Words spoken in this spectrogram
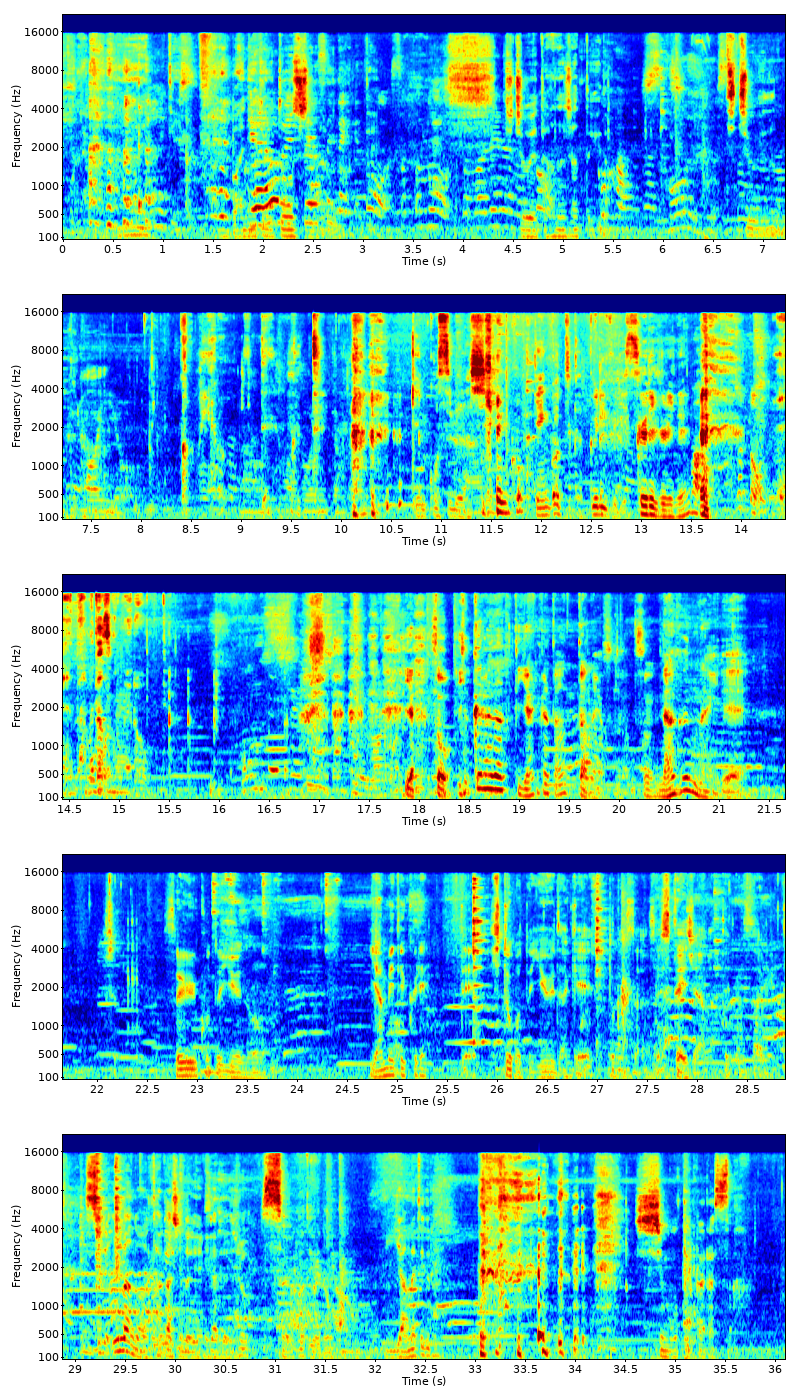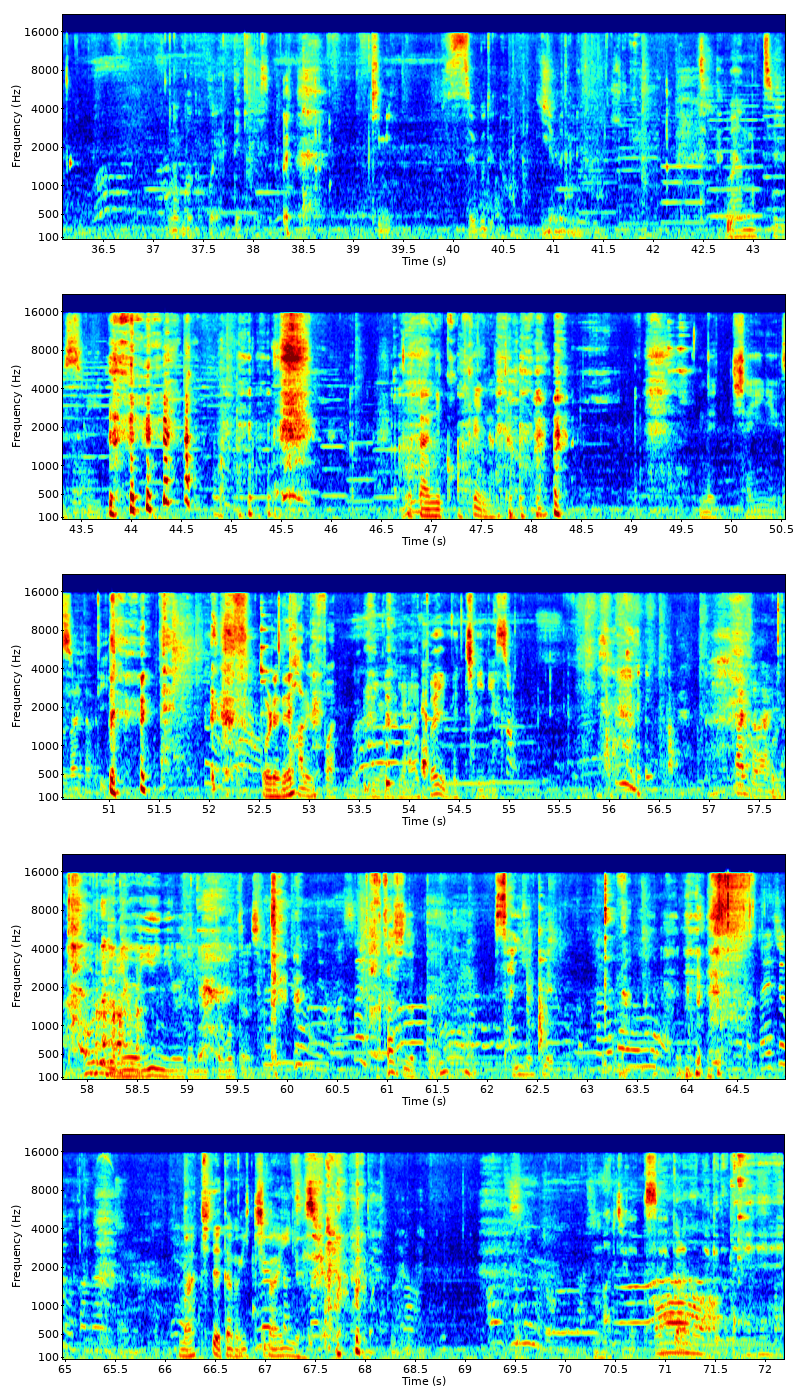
俺な いですバニキュー。通ししやすいるのと父親と話し合ったけど父親だったらこの野郎って。原稿するらしい。原稿原稿っていうかグリグリすグるリグリね。まあちょっと ダメだぞこの野郎。みたいやそういくらだってやり方あったのよ。その殴んないでそういうこと言うのやめてくれって一言言うだけとかさステージ上がっててさなそれ今のは高志のやり方でしょ？そういうこと言うの？やめてくれ。下手からさのことこやってきてさ。君。そういうこと言うのやめてくれ ワンツースリー。途端に滑稽になった。めっちゃいいニュース。って俺ね。パルパルやばいめっちゃいいニュース。俺タオルの匂いいい匂いだなって思ったらさ。高橋だって最悪だよ。大丈夫かな。街で多分一番いい匂いする。震度を見ました街が臭いからなんだけどね。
